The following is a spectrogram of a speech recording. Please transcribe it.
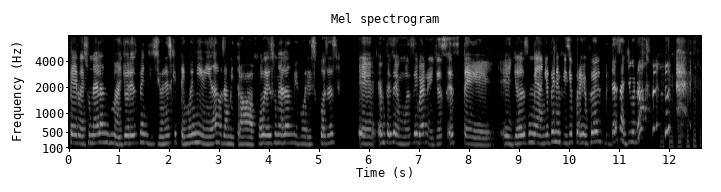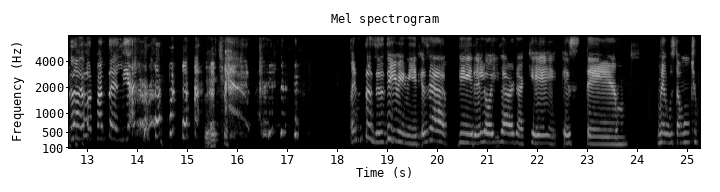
pero es una de las mayores bendiciones que tengo en mi vida, o sea, mi trabajo es una de las mejores cosas. Eh, empecemos, y bueno, ellos, este, ellos me dan el beneficio, por ejemplo, del desayuno, la mejor parte del día. De hecho, Entonces, de vivir, o sea, vivir el hoy, la verdad que, este, me gusta mucho,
